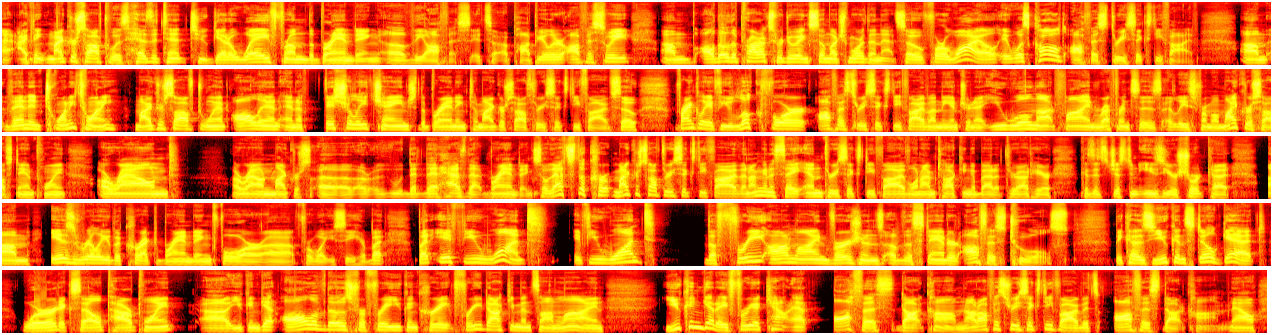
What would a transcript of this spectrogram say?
I think Microsoft was hesitant to get away from the branding of the Office. It's a popular Office suite, um, although the products were doing so much more than that. So for a while, it was called Office 365. Um, then in 2020, Microsoft went all in and officially changed the branding to Microsoft 365. So, frankly, if you look for Office 365 on the internet, you will not find references, at least from a Microsoft standpoint, around around Microsoft uh, uh, uh, that that has that branding. So that's the Microsoft 365, and I'm going to say M365 when I'm talking about it throughout here because it's just an easier shortcut. Um, is really the correct branding for uh, for what you see here. But but if you want if you want the free online versions of the standard Office tools, because you can still get Word, Excel, PowerPoint. Uh, you can get all of those for free. You can create free documents online you can get a free account at office.com, not Office 365, it's office.com. Now,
